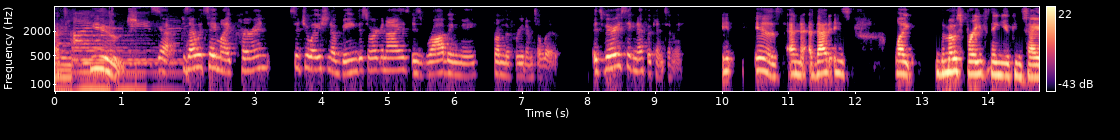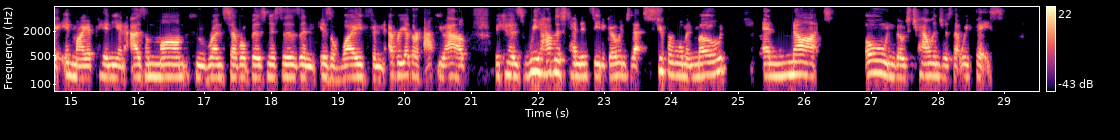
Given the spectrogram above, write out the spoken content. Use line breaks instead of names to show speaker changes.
That's huge.
Yeah, because I would say my current situation of being disorganized is robbing me from the freedom to live. It's very significant to me.
It is. And that is like the most brave thing you can say, in my opinion, as a mom who runs several businesses and is a wife and every other hat you have, because we have this tendency to go into that superwoman mode and not own those challenges that we face.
